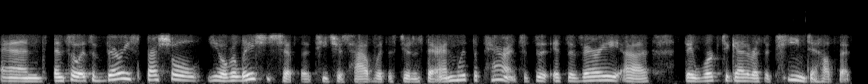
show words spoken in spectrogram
And and so it's a very special you know relationship that teachers have with the students there and with the parents. It's a it's a very uh, they work together as a team to help that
